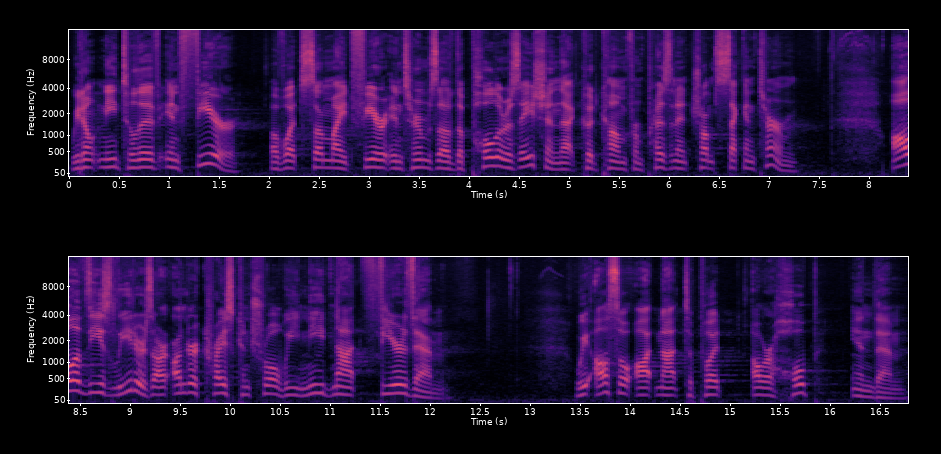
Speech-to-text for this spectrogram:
We don't need to live in fear of what some might fear in terms of the polarization that could come from President Trump's second term. All of these leaders are under Christ's control. We need not fear them. We also ought not to put our hope in them.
